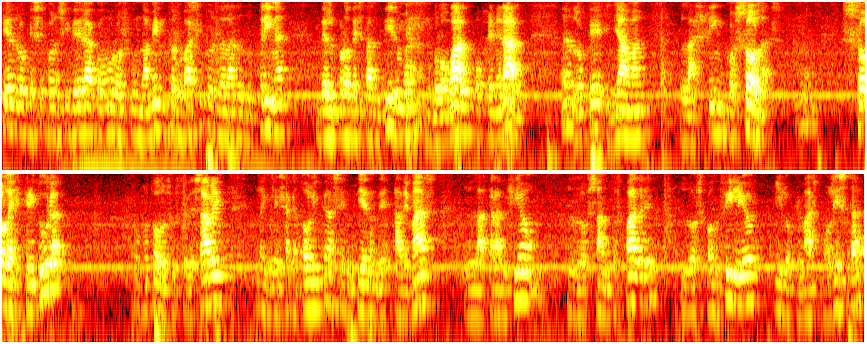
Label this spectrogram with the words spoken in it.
que es lo que se considera como los fundamentos básicos de la doctrina del protestantismo global o general, ¿eh? lo que llaman las cinco solas. Sola escritura, como todos ustedes saben, la Iglesia Católica se entiende además la tradición, los santos padres, los concilios y lo que más molesta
